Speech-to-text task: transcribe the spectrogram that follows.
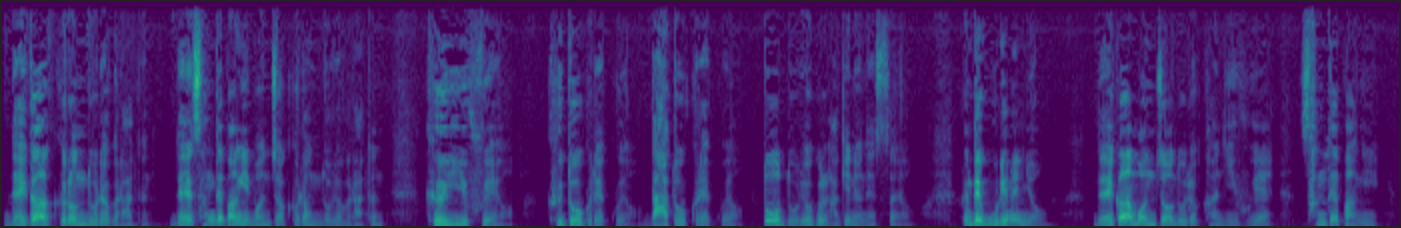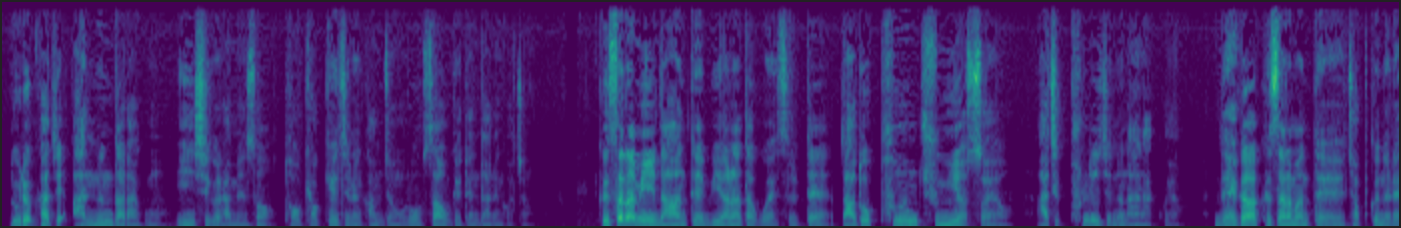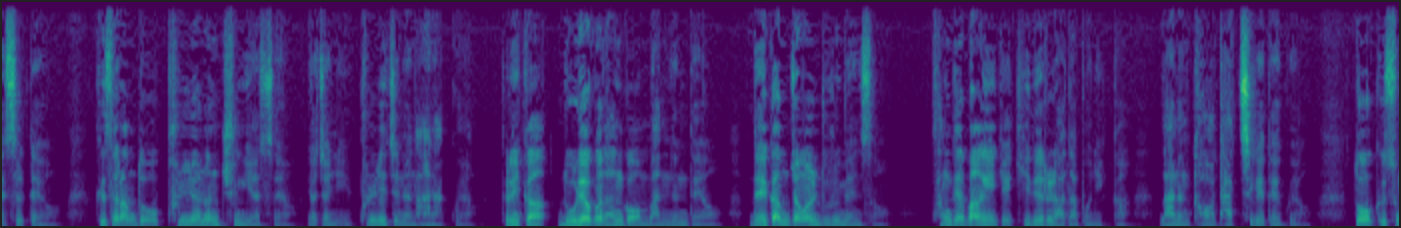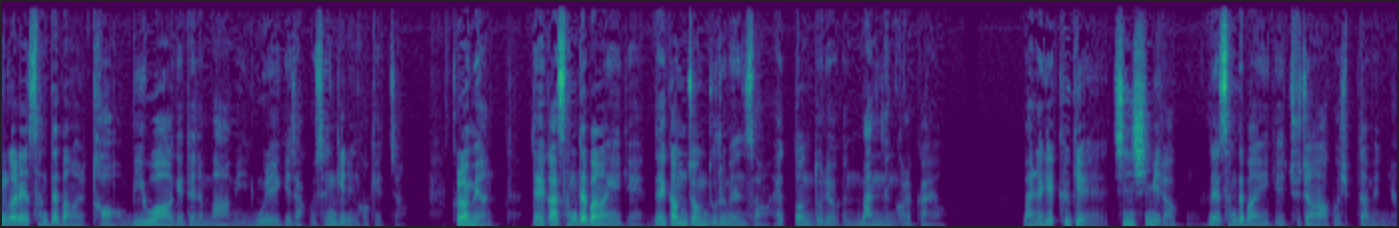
내가 그런 노력을 하든, 내 상대방이 먼저 그런 노력을 하든, 그 이후에요, 그도 그랬고요, 나도 그랬고요, 또 노력을 하기는 했어요. 근데 우리는요, 내가 먼저 노력한 이후에 상대방이 노력하지 않는다라고 인식을 하면서 더 격해지는 감정으로 싸우게 된다는 거죠. 그 사람이 나한테 미안하다고 했을 때 나도 푸는 중이었어요. 아직 풀리지는 않았고요. 내가 그 사람한테 접근을 했을 때요. 그 사람도 풀려는 중이었어요. 여전히 풀리지는 않았고요. 그러니까 노력은 한 거 맞는데요. 내 감정을 누르면서 상대방에게 기대를 하다 보니까 나는 더 다치게 되고요. 또 그 순간에 상대방을 더 미워하게 되는 마음이 우리에게 자꾸 생기는 거겠죠. 그러면 내가 상대방에게 내 감정 누르면서 했던 노력은 맞는 걸까요? 만약에 그게 진심이라고 내 상대방에게 주장하고 싶다면요.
